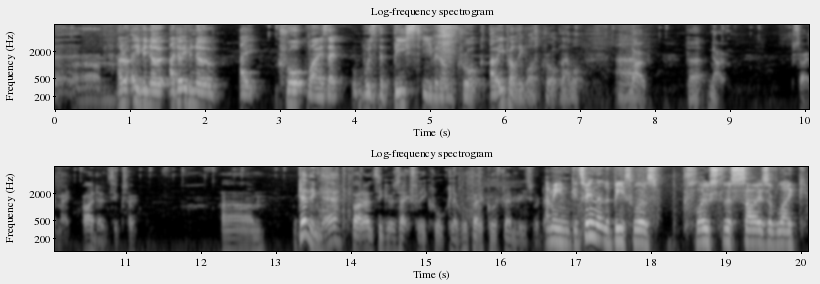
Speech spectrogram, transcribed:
um, I don't even know I don't even know I Krork wise like was the beast even on Krork oh he probably was Krork level um, no. But no. Sorry, mate. I don't think so. Um, getting there, but I don't think it was actually Krork level. But of course, remedies would. I mean, considering that the beast was close to the size of like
